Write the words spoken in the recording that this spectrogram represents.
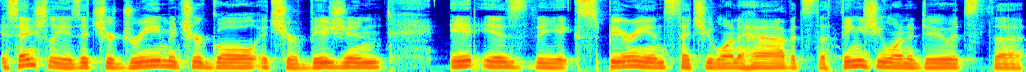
essentially is it's your dream it's your goal it's your vision. It is the experience that you want to have it's the things you want to do it's the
